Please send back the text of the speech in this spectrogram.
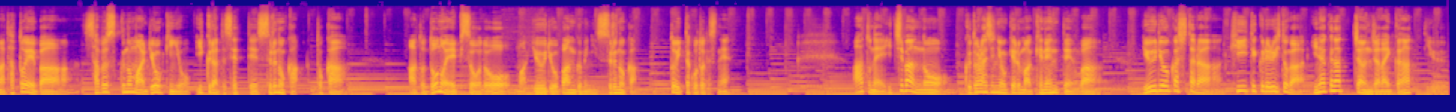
まあ、例えばサブスクのまあ料金をいくらで設定するのかとかあとどのエピソードをまあ有料番組にするのかといったことですね。あとね一番のクドラジにおけるまあ懸念点は有料化したら聞いてくれる人がいなくなっちゃうんじゃないかなっていう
